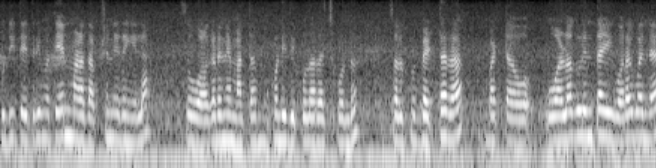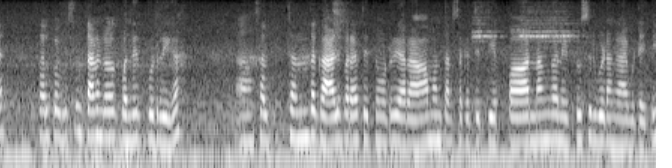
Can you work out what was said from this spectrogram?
ಕುದೀತೈತ್ರಿ, ಮತ್ತು ಏನು ಮಾಡೋದು ಆಪ್ಷನ್ ಇರೋಂಗಿಲ್ಲ. ಸೊ ಒಳಗಡೆನೆ ಮತ್ತೆ ಮುಕೊಂಡಿದ್ದು ಕೂಲರ್ ಹಚ್ಕೊಂಡು. ಸ್ವಲ್ಪ ಬೆಟ್ಟರ ಬಟ್ ಒಳಗ್ಲಿಂತ ಈಗ ಹೊರಗೆ ಬಂದೆ. ಸ್ವಲ್ಪ ಬಿಸಿಲು ತಣ್ಣಗಾಗ ಬಂದಿದ್ದು ಬಿಡ್ರಿ ಈಗ. ಸ್ವಲ್ಪ ಚಂದ ಗಾಳಿ ಬರತೈತಿ ನೋಡ್ರಿ ಆರಾಮ್ ಅಂತ ಅನ್ಸಕತ್ತೈತಿ. ಅಪ್ಪ ನಂಗೆ ನಿಟ್ಟುಸಿರು ಬಿಡಂಗೆ ಆಗ್ಬಿಟ್ಟೈತಿ.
